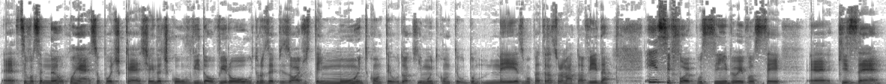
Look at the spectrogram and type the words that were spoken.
É, se você não conhece o podcast, ainda te convido a ouvir outros episódios. Tem muito conteúdo aqui, muito conteúdo mesmo para transformar a tua vida. E se for possível e você é, quiser,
